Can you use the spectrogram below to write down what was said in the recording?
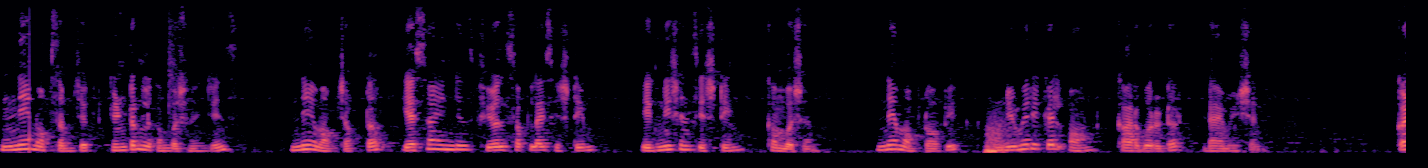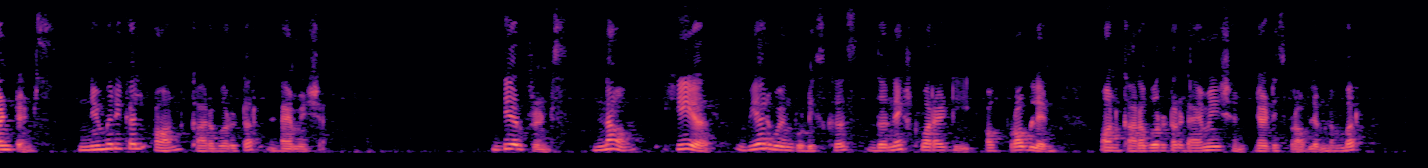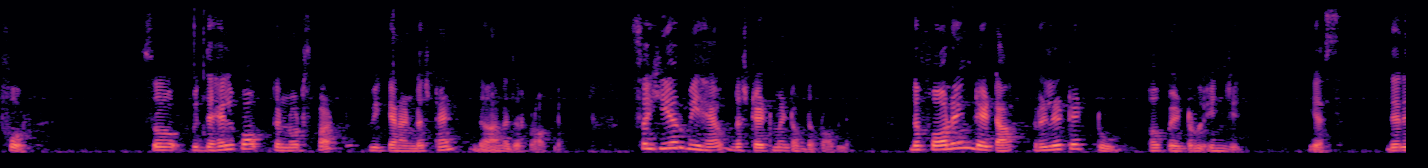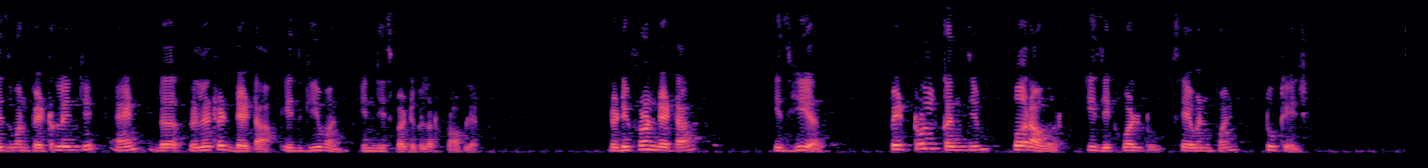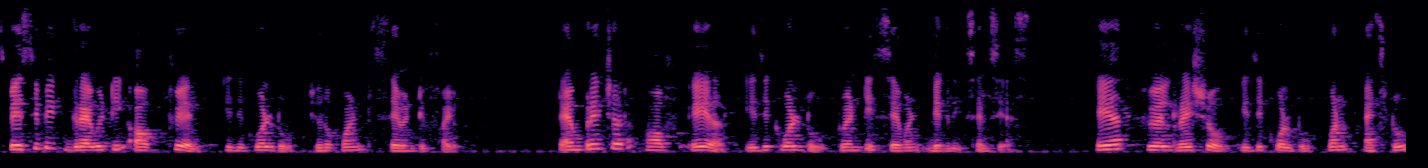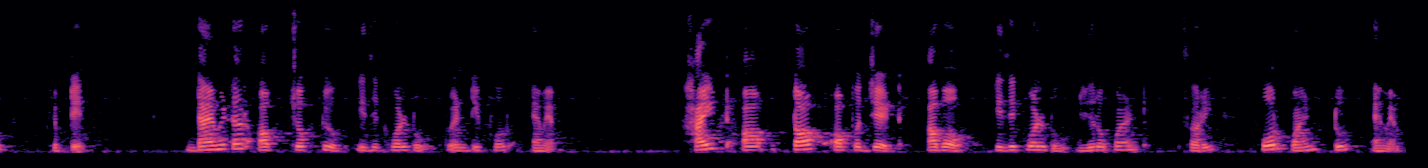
Name of subject internal combustion engines. Name of chapter SI engines fuel supply system, ignition system, combustion. Name of topic numerical on carburetor dimension. Contents numerical on carburetor dimension. Dear friends, now here we are going to discuss the next variety of problem on carburetor dimension that is problem number 4. So with the help of the notes part, we can understand the another problem. So here we have the statement of the problem. The following data related to a petrol engine. Yes, there is one petrol engine and the related data is given in this particular problem. The different data is here. Petrol consumed per hour is equal to 7.2 kg. Specific gravity of fuel is equal to 0.75. Temperature of air is equal to 27 degree Celsius. Air fuel ratio is equal to 1 as to 15. Diameter of choke tube is equal to 24 mm. Height of top of jet above is equal to 0. sorry 4.2 mm.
